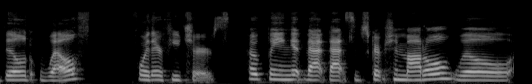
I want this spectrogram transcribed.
build wealth for their futures, hoping that that subscription model will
